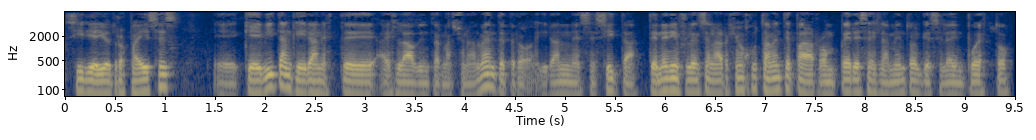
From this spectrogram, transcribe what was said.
Siria y otros países eh, que evitan que Irán esté aislado internacionalmente, pero Irán necesita tener influencia en la región justamente para romper ese aislamiento al que se le ha impuesto,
